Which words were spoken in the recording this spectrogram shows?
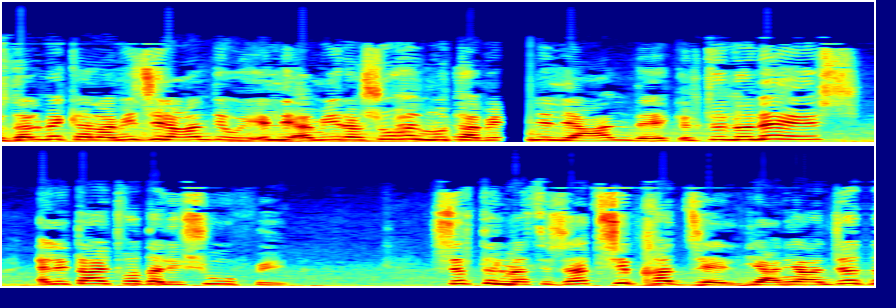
والزلمة كان عم يجي لعندي ويقول لي أميرة شو هالمتابعين اللي عندك؟ قلت له ليش؟ قال لي تعي تفضلي شوفي. شفت المسجات شي بخجل يعني عن جد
